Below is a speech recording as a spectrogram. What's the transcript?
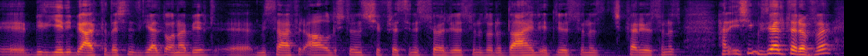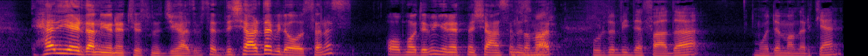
e, bir yeni bir arkadaşınız geldi ona bir e, misafir ağ oluşturunuz şifresini söylüyorsunuz onu dahil ediyorsunuz çıkarıyorsunuz. Hani işin güzel tarafı her yerden yönetiyorsunuz cihazı. Mesela dışarıda bile olsanız o modemi yönetme şansınız o zaman var. Burada bir defada modem alırken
